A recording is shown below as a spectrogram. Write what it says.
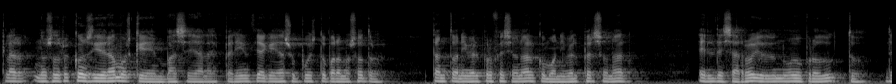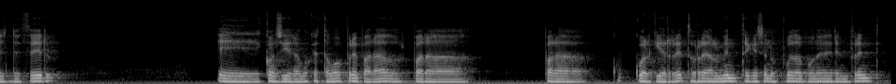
Claro, nosotros consideramos que en base a la experiencia que ha supuesto para nosotros, tanto a nivel profesional como a nivel personal, el desarrollo de un nuevo producto desde cero, eh, consideramos que estamos preparados para, para cualquier reto realmente que se nos pueda poner enfrente.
